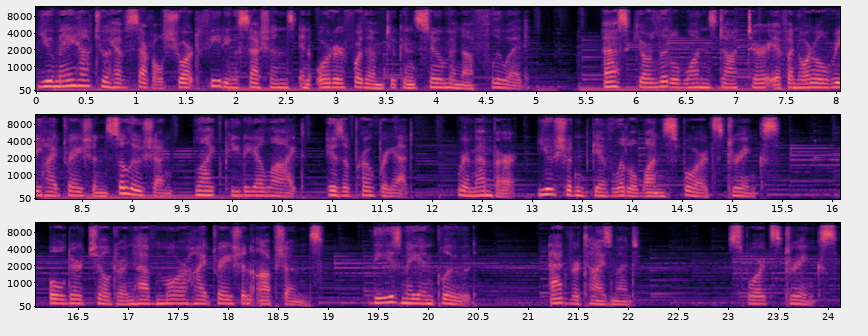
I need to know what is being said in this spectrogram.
You may have to have several short feeding sessions in order for them to consume enough fluid. Ask your little one's doctor if an oral rehydration solution, like Pedialyte, is appropriate. Remember, you shouldn't give little ones sports drinks. Older children have more hydration options. These may include Advertisement Sports drinks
